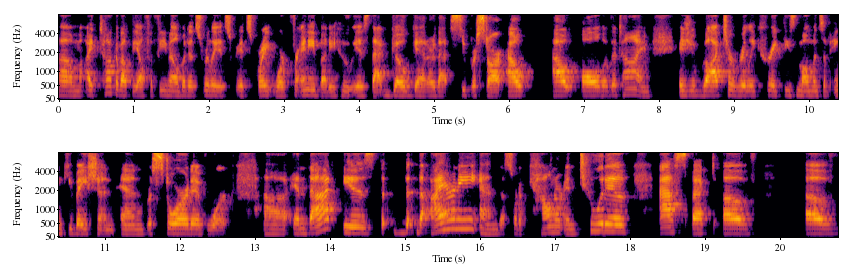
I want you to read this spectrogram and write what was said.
um, I talk about the alpha female, but it's really it's it's great work for anybody who is that go getter, that superstar out out all of the time is you've got to really create these moments of incubation and restorative work. Uh, and that is the, the, the irony and the sort of counterintuitive aspect of of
